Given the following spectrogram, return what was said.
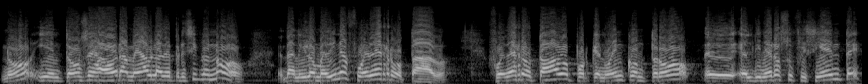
¿no? Y entonces ahora me habla de principios, no, Danilo Medina fue derrotado, fue derrotado porque no encontró eh, el dinero suficiente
